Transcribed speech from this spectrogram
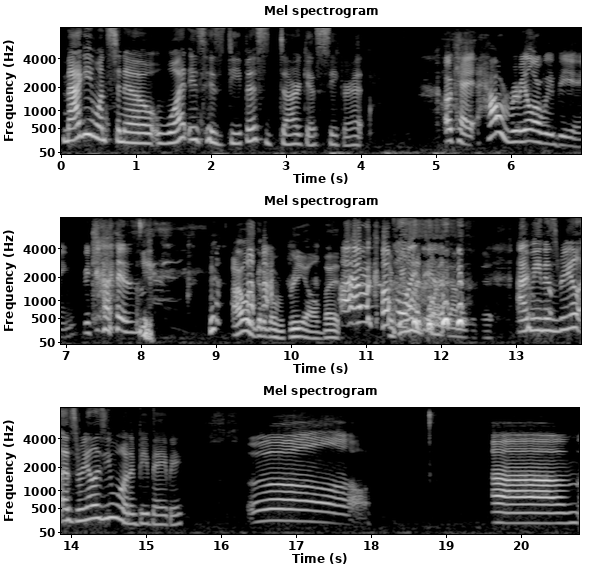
Maggie wants to know what is his deepest, darkest secret. okay, how real are we being? Because I was gonna go real, but I have a couple we want to tone ideas. down a bit, I mean, as real as real as you want to be, baby. Oh. Um,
